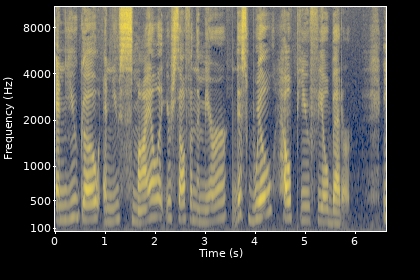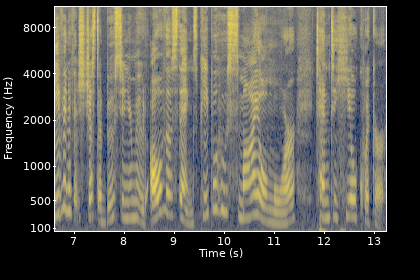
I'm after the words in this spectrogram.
and you go and you smile at yourself in the mirror, this will help you feel better. even if it's just a boost in your mood, all of those things. People who smile more tend to heal quicker.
